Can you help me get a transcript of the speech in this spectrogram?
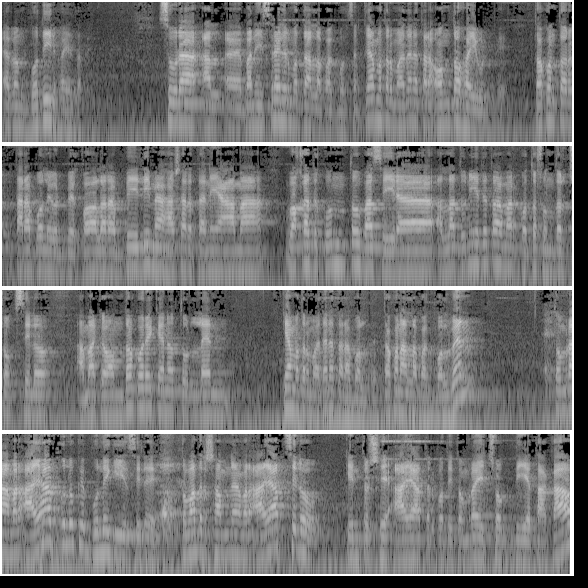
এবং বদির হয়ে যাবে। সুরা আল মানে ইসরায়েলের মধ্যে আল্লাপাক বলছেন, কেয়ামতের ময়দানে তারা অন্ধ হয়ে উঠবে। তখন তারা বলে উঠবে ওয়াকাদ আল্লাহ দুনিয়াতে তো আমার কত সুন্দর চোখ ছিল, আমাকে অন্ধ করে কেন তুললেন? কেমতের ময়দানে তারা বলবে, তখন আল্লাপাক বলবেন, তোমরা আমার আয়াতগুলোকে ভুলে গিয়েছিলে, তোমাদের সামনে আমার আয়াত ছিল, কিন্তু সে আয়াতের প্রতি তোমরা এই চোখ দিয়ে তাকাও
